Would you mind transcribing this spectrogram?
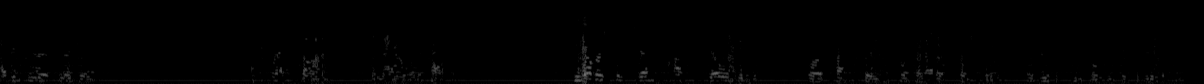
I hear it looking. I press on no matter what has happened. He never suggests hostility or preference towards another person or group of people who disagree with you.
